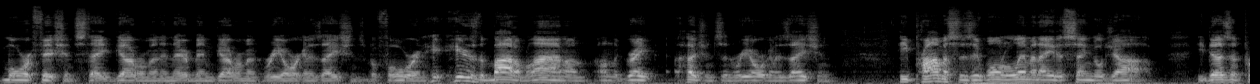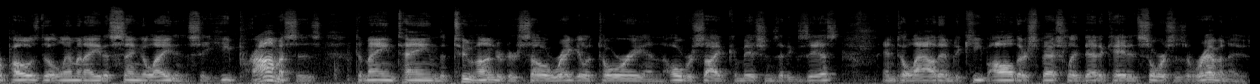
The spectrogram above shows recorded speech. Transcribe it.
more efficient state government, and there have been government reorganizations before. And he, here's the bottom line on, on the great Hutchinson reorganization he promises it won't eliminate a single job. He doesn't propose to eliminate a single agency. He promises to maintain the 200 or so regulatory and oversight commissions that exist and to allow them to keep all their specially dedicated sources of revenues.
